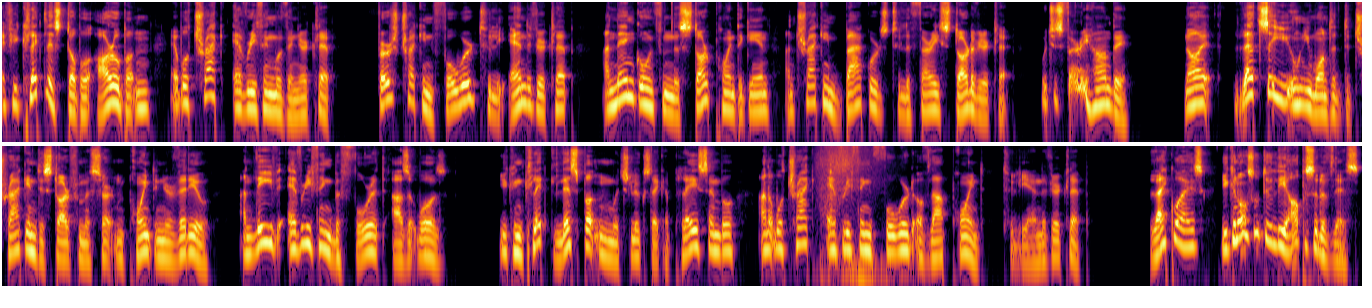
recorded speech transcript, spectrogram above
If you click this double arrow button, it will track everything within your clip. First tracking forward to the end of your clip, and then going from the start point again and tracking backwards to the very start of your clip, which is very handy. Now, let's say you only wanted the tracking to start from a certain point in your video and leave everything before it as it was. You can click this button which looks like a play symbol and it will track everything forward of that point to the end of your clip. Likewise, you can also do the opposite of this.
